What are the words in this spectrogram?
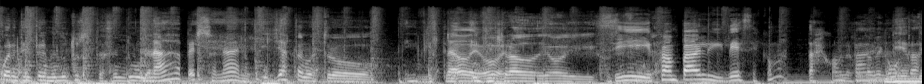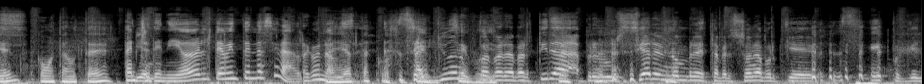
7 con 43 minutos estás en Duna. Nada personal. Y ya está nuestro Infiltrado de hoy. infiltrado de hoy. José Sí. Juan Pablo Iglesias. ¿Cómo estás, Juan Hola, Pablo? ¿cómo bien, estás? bien. ¿Cómo están ustedes? Está Bien. entretenido el tema internacional, reconoce. Hay hartas cosas. Sí. Ayúdanos Sí, pues. para partir a pronunciar el nombre de esta persona porque. porque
